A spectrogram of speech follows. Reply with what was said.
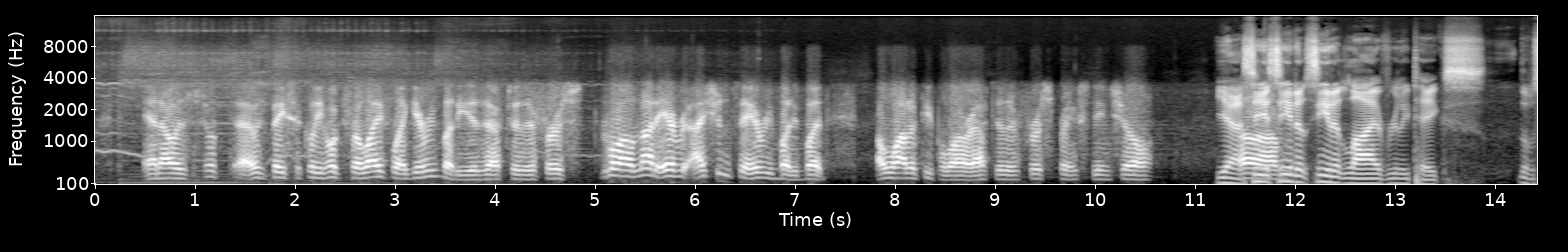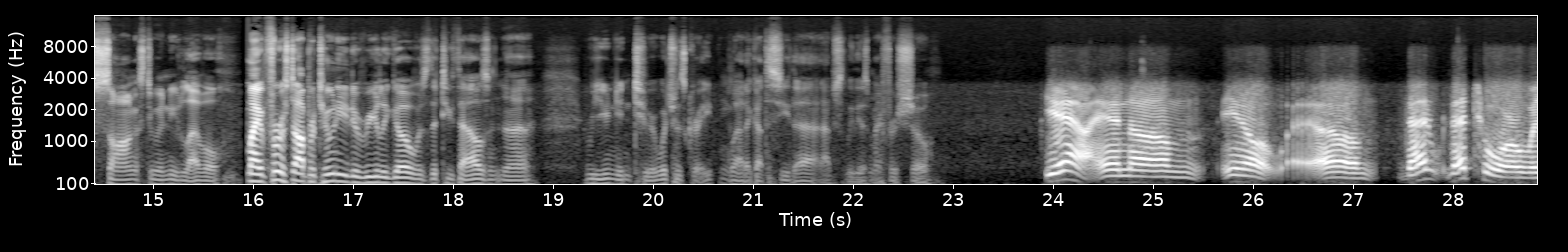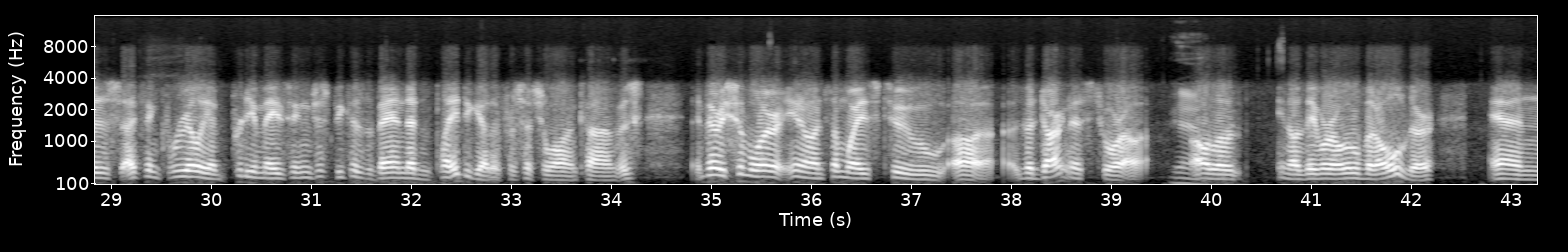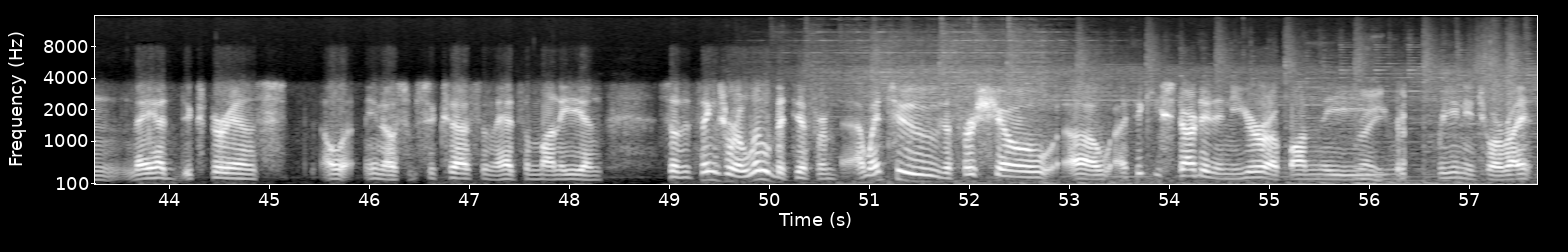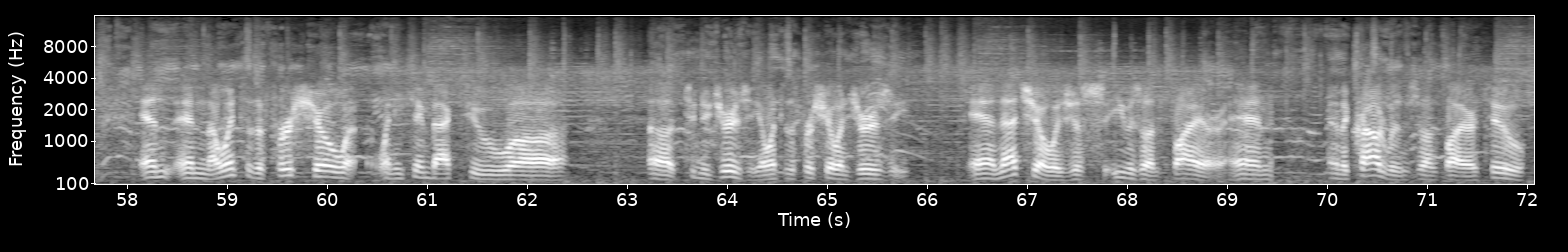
and I was hooked, I was basically hooked for life, like everybody is after their first. Well, not every. I shouldn't say everybody, but a lot of people are after their first Springsteen show. Yeah, seeing, Um, seeing it seeing it live really takes those songs to a new level. My first opportunity to really go was the 2000 uh, reunion tour, which was great. I'm glad I got to see that. Absolutely, this is my first show. Yeah, and um, you know, um, that that tour was, I think, really pretty amazing, just because the band hadn't played together for such a long time. It was very similar, you know, in some ways to uh, the Darkness tour, Yeah. although you know they were a little bit older, and they had experienced, you know, some success, and they had some money, and so the things were a little bit different. I went to the first show. Uh, I think he started in Europe on the Right. re- reunion tour, right? And and I went to the first show when he came back to uh, uh, to New Jersey. I went to the first show in Jersey, and that show was just he was on fire, and and the crowd was on fire too.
